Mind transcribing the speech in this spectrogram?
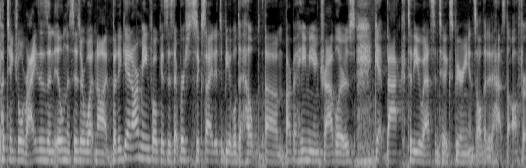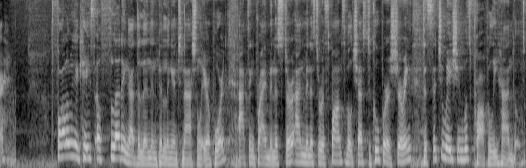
potential rises in illnesses or whatnot. But again, our main focus is that we're just excited to be able to help um, our Bahamian travelers get back to the U.S. and to experience all that it has to offer. Following a case of flooding at the Lynden Pindling International Airport, acting Prime Minister and Minister responsible Chester Cooper assuring the situation was properly handled.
